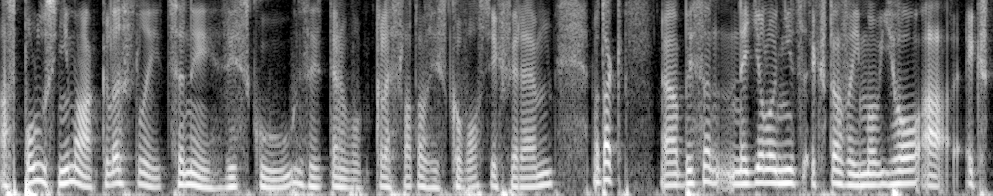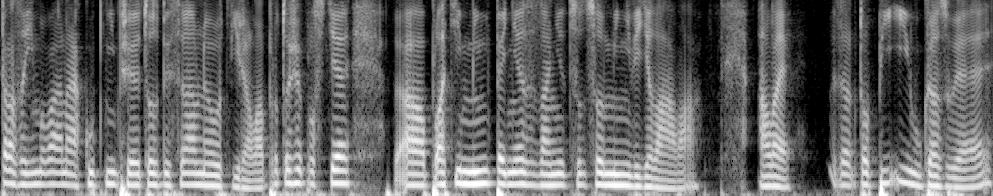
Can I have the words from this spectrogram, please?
a spolu s nima klesly ceny zisků, nebo klesla ta ziskovost těch firm, no tak by se nedělo nic extra zajímavého a extra zajímavá nákupní příležitost by se nám neotvírala, protože prostě platí méně peněz za něco, co méně vydělává. Ale to PI ukazuje,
